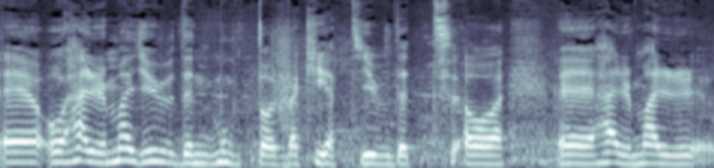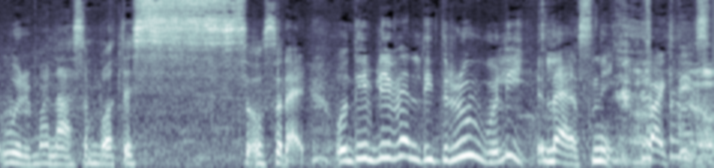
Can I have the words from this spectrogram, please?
eh, och härmar ljuden, motor, raketljudet och eh, härmar ormarna som låter s och sådär. Och det blir väldigt rolig läsning faktiskt.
